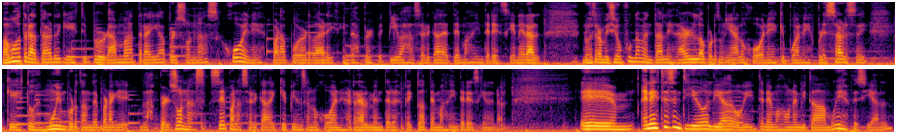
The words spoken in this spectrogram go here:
vamos a tratar de que este programa traiga personas jóvenes para poder dar distintas perspectivas acerca de temas de interés general. Nuestra misión fundamental es darle la oportunidad a los jóvenes que puedan expresarse, que esto es muy importante para que las personas sepan acerca de qué piensan los jóvenes realmente respecto a temas de interés general. Eh, en este sentido, el día de hoy tenemos a una invitada muy especial.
